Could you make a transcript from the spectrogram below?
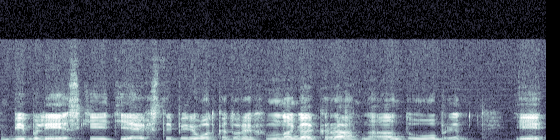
библейские тексты, перевод которых многократно одобрен и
